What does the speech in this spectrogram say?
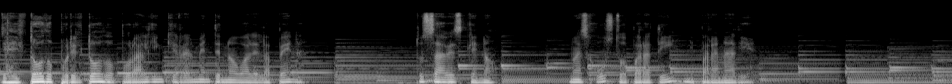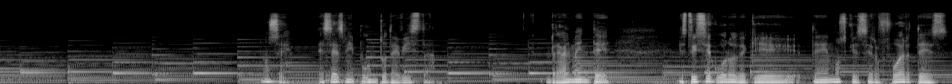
del todo por el todo por alguien que realmente no vale la pena. Tú sabes que no, no es justo para ti ni para nadie. No sé, ese es mi punto de vista. Realmente estoy seguro de que tenemos que ser fuertes,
